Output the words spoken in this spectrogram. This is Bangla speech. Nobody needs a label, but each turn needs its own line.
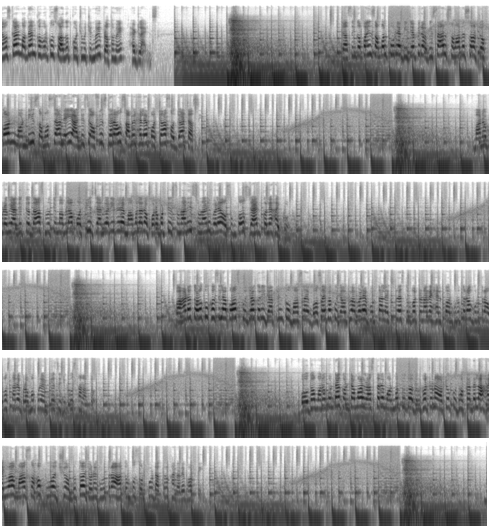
नमस्कार मध्यान खबर को स्वागत कर प्रथम हेडलैंस चाषी संबलपुर में विजेपी विशाल समावेश टोकन मंडी समस्या नहीं आरडीसी अफिस् घेराव सामिल है पचास हजार चाषी मानवप्रेमी आदित्य दास मृत्यु मामला 25 जानुरी मामलार परवर्त शुणी शुणी बेले असंतोष जाहिर कले हाइकोर्ट পাহাড় তলকু খসিলা বস পূজা করে যাত্রী বসাইবা যাওয়া বেড়ে বুর্তাল এক্সপ্রেস দুর্ঘটনার হেল্পর গুরুতর গুরুতর অবস্থায় ব্রহ্মপুর এমকেএসিজু স্থানান্তর বৌদ্ধ মনমুন্ডা কণ্টামাল রাস্তায় মর্মন্তুদ দুর্ঘটনা অটোকু ধক্কা দেলা হাইওয়া মা সহ পুয় ঝিও মৃত জনে গুরুতর আহতঙ্কু সোনপুর ডাক্তারখানায় ভর্তি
